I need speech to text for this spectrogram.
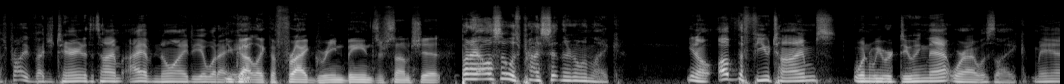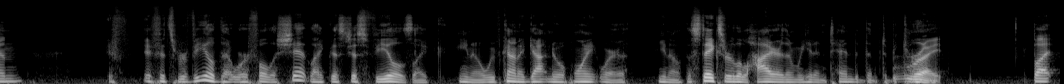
was probably vegetarian at the time. I have no idea what I You ate. got like the fried green beans or some shit. but I also was probably sitting there going like, you know, of the few times when we were doing that, where I was like, man, if it's revealed that we're full of shit, like this just feels like you know we've kind of gotten to a point where you know the stakes are a little higher than we had intended them to become. Right. But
